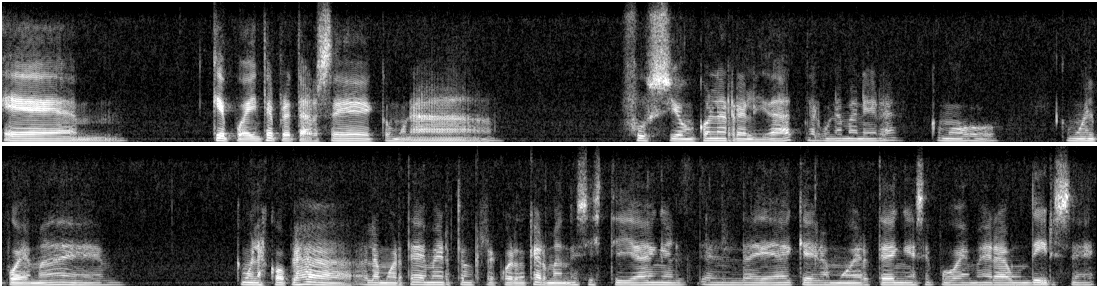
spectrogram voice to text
em, que puede interpretarse como una fusión con la realidad, de alguna manera, como, como el poema de como en las coplas a, la muerte de Merton, que recuerdo que Armando insistía en, la idea de que la muerte en ese poema era hundirse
